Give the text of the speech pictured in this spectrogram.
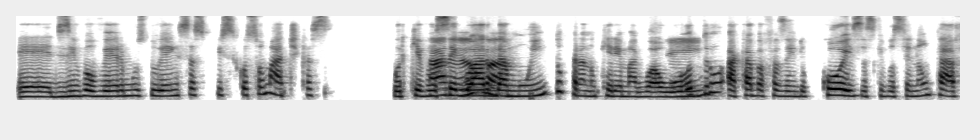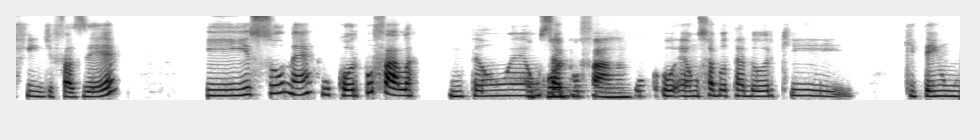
é, desenvolvermos doenças psicossomáticas. Porque você Caramba. guarda muito para não querer magoar o Sim. outro, acaba fazendo coisas que você não está afim de fazer, e isso, né, o corpo fala. Então é o um corpo fala. É um sabotador que que tem um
